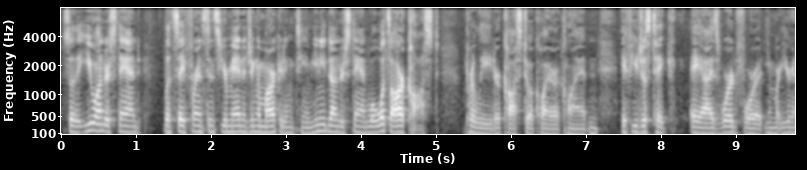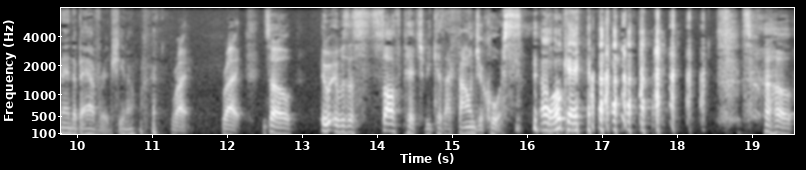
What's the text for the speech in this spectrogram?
so that you understand let's say for instance you're managing a marketing team. You need to understand well what's our cost per lead or cost to acquire a client. And if you just take AI's word for it, you're going to end up average, you know? right, right. So it, it, was a soft pitch because I found your course. oh, okay. so,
